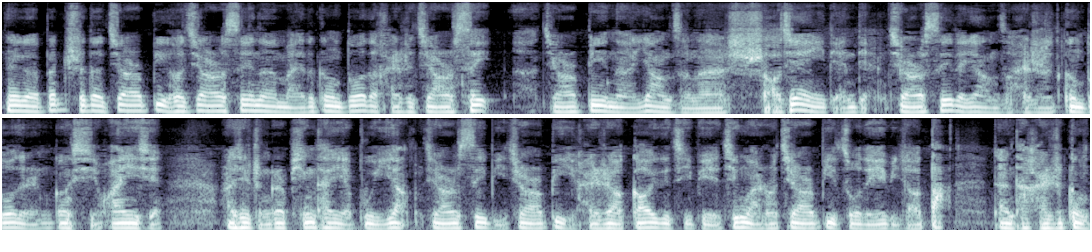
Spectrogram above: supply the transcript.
那个奔驰的 GLB 和 GLC 呢，买的更多的还是 GLC 啊，GLB 呢样子呢少见一点点，GLC 的样子还是更多的人更喜欢一些，而且整个平台也不一样，GLC 比 GLB 还是要高一个级别。尽管说 GLB 做的也比较大，但它还是更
